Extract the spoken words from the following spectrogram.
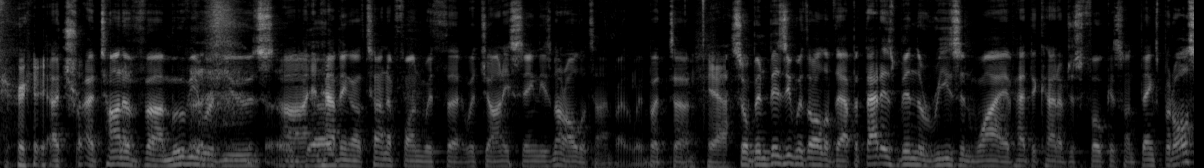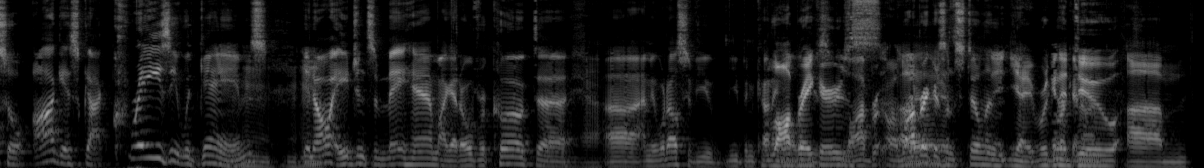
a, tr- a ton of uh, movie reviews Oh, uh, and having a ton of fun with uh, with Johnny Singh. He's not all the time, by the way, but uh, Yeah. So been busy with all of that, but that has been the reason why I've had to kind of just focus on things. But also August got crazy with games. Mm-hmm, You know, Agents of Mayhem. I got Overcooked. Uh, uh, I mean, what else have you you've been cutting? these? Lawbreakers. Oh, uh, Lawbreakers. I'm still in. Yeah, we're gonna do. Um,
